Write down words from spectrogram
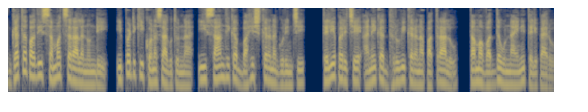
గత పది సంవత్సరాల నుండి ఇప్పటికీ కొనసాగుతున్న ఈ సాంఘిక బహిష్కరణ గురించి తెలియపరిచే అనేక ధృవీకరణ పత్రాలు తమ వద్ద ఉన్నాయని తెలిపారు.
